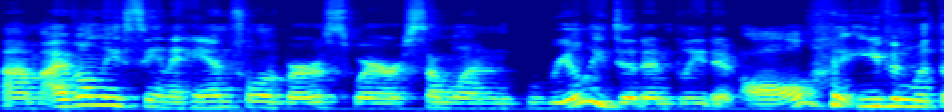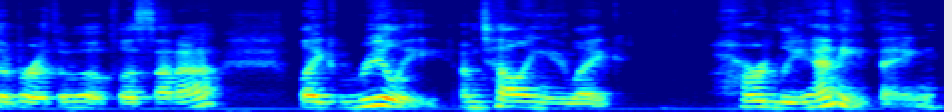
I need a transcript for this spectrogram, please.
um, i've only seen a handful of births where someone really didn't bleed at all even with the birth of the placenta. Like really i'm telling you like hardly anything.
